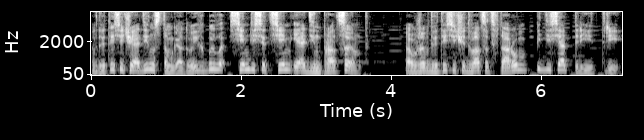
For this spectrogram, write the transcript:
В 2011 году их было 77,1%, а уже в 2022 – 53,3%.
